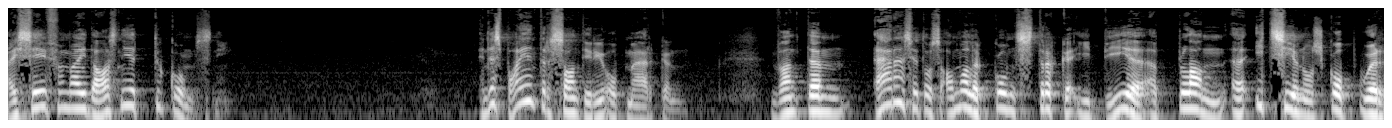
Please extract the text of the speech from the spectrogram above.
Hy sê vir my, daar's nie 'n toekoms nie. En dis baie interessant hierdie opmerking. Want ehm um, Eerens het ons almal 'n konstrukke idee, 'n plan, 'n ietsie in ons kop oor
